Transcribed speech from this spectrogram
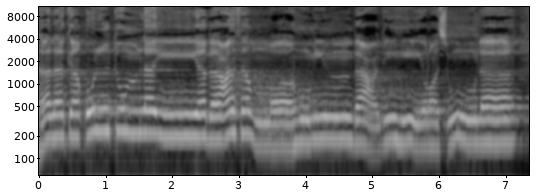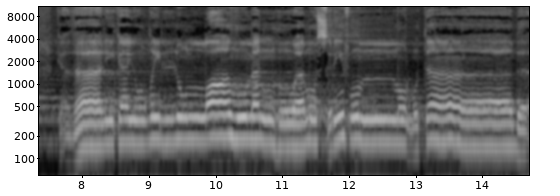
هلك قلتم لن يبعث الله من بعده رسولا كذلك يضل الله من هو مسرف مرتاب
